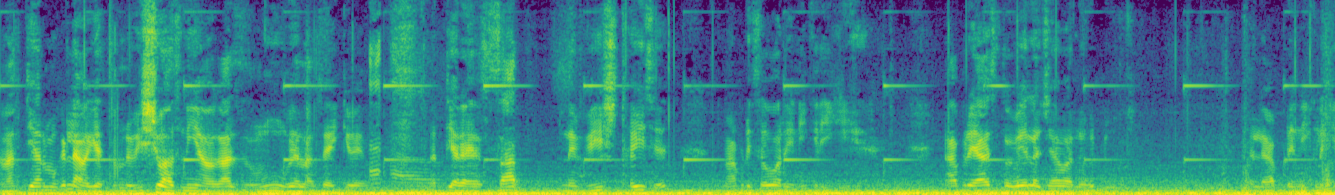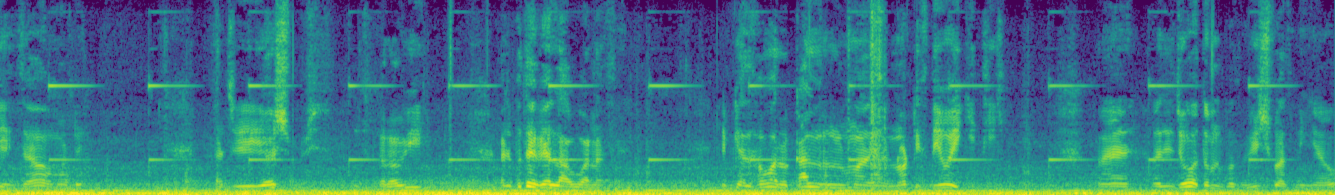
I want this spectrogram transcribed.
અને અત્યારમાં કેટલા વાગ્યા તમને વિશ્વાસ નહીં આવે આજ હું વહેલા થઈ ગયો એમ. અત્યારે સાત ને વીસ થઈ છે આપણી સવારે નીકળી ગઈ છે. આપણે આજ તો વહેલા જવાનું હતું. એટલે આપણે નીકળી ગયા જવા માટે. આજે યશ રવિ, આજે બધા વહેલા આવવાના છે. કે સવારે કાલમાં નોટિસ દેવાઈ ગઈ હતી. હજી જો તમને પાછો વિશ્વાસ નહીં આવો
